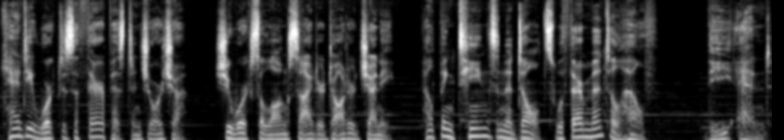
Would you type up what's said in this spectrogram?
Candy worked as a therapist in Georgia. She works alongside her daughter Jenny, helping teens and adults with their mental health. The end.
